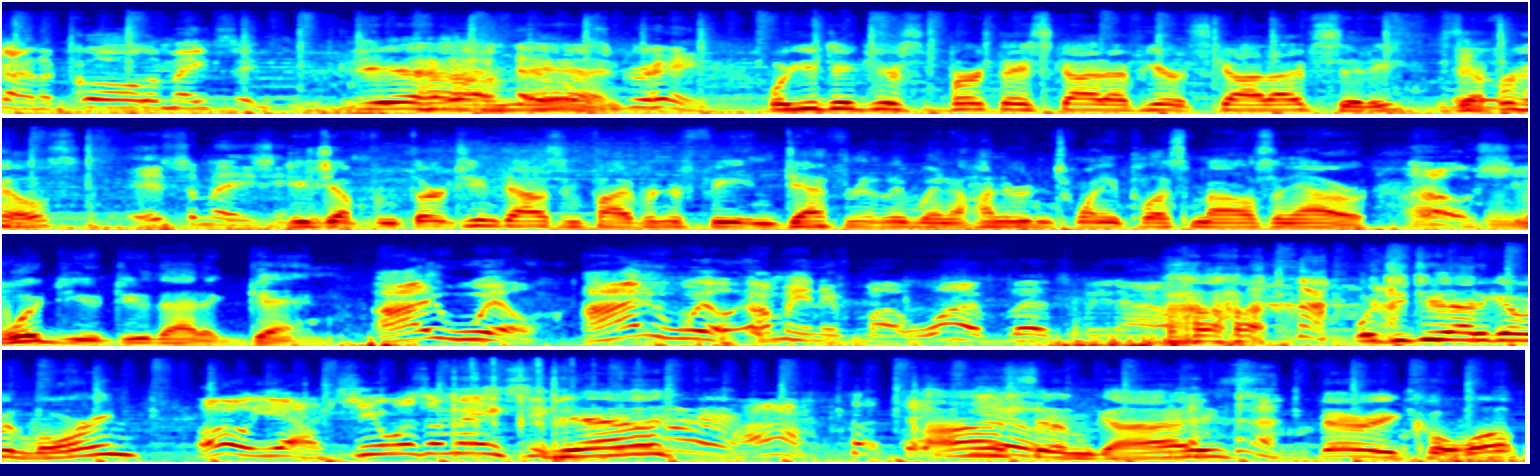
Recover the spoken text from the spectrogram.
kind of cool, amazing. Yeah, it man. was great. Well, you did your birthday skydive here at Skydive City, Zephyrhills. It's amazing. You jumped from 13,500 feet and definitely went 120 plus miles an hour. Oh, shit. Would you do that again? I will. I will. I mean, if my wife lets me now. Would you do that again with Lauren? oh yeah, she was amazing. Yeah? Awesome, guys. Very cool. Well,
